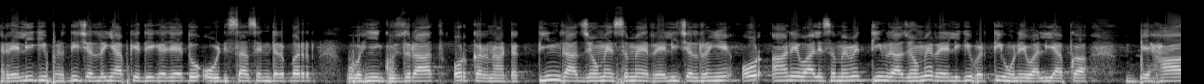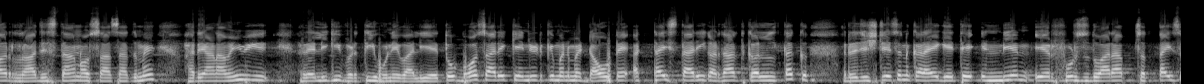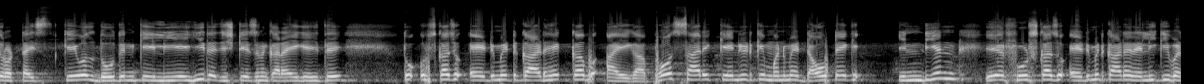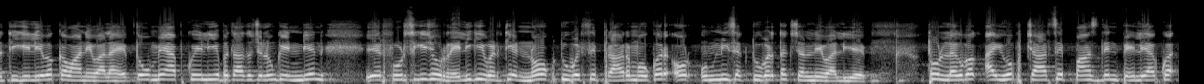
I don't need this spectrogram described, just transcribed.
रैली की भर्ती चल रही है आपके देखा जाए तो ओडिशा सेंटर पर, वहीं गुजरात और कर्नाटक, तीन राज्यों में इस समय रैली चल रही है और आने वाले समय में तीन राज्यों में रैली की भर्ती होने वाली है आपका। बिहार, राजस्थान और साथ साथ में हरियाणा में भी रैली की भर्ती होने वाली है। तो बहुत सारे कैंडिडेट के मन में डाउट है। अट्ठाईस तारीख अर्थात कल तक रजिस्ट्रेशन कराए गए थे इंडियन एयरफोर्स द्वारा। सत्ताईस और अट्ठाईस केवल दो दिन के लिए ही रजिस्ट्रेशन कराए गए थे। तो उसका जो एडमिट कार्ड है, कब आएगा? बहुत सारे कैंडिडेट के मन में डाउट है कि इंडियन एयरफोर्स का जो एडमिट कार्ड है रैली की भर्ती के लिए, वह कब आने वाला है? तो मैं आपको लिए बताता चलूँ कि इंडियन एयरफोर्स की जो रैली की भर्ती है 9 अक्टूबर से प्रारंभ होकर और 19 अक्टूबर तक चलने वाली है। तो लगभग आई होप चार से पाँच दिन पहले आपका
